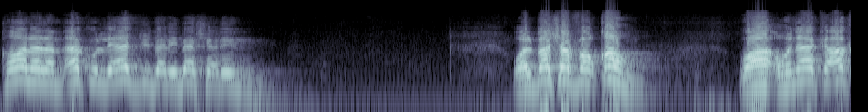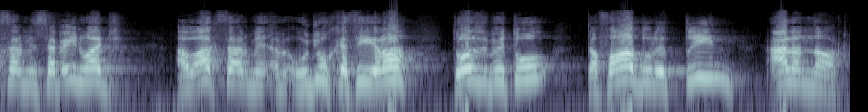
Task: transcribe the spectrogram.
قال لم أكن لأسجد لبشر. والبشر فوقهم. وهناك أكثر من سبعين وجه أو أكثر من وجوه كثيرة تثبت تفاضل الطين على النار.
